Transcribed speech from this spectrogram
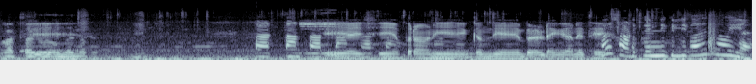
ਟਾਟਾ ਟਾਟਾ ਇਹ ਐਸੀ ਪੁਰਾਣੀ ਗੰਦੀਆਂ ਬਿਲਡਿੰਗਾਂ ਨੇ ਇੱਥੇ ਆ ਸੜਕ ਇੰਨੀ ਕਿੱਲੀ ਕਾਹਦੀ ਹੋਈ ਆ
